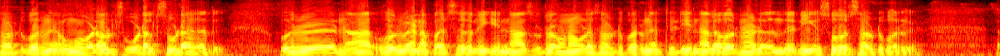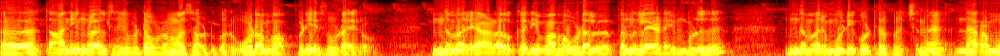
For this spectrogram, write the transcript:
சாப்பிட்டு பாருங்கள் உங்கள் உடல் உடல் சூடாகாது. ஒரு நான் ஒரு வேணால் பரிசோதனைக்கு நான் சொல்கிற உணவுகளை சாப்பிட்டு பாருங்கள் திடீர்னால ஒரு நாள் வந்து நீங்கள் சோறு சாப்பிட்டு பாருங்கள் தானியங்களால் செய்யப்பட்ட உணவுகளை சாப்பிட்டு பாருங்கள் உடம்பு அப்படியே சூடாயிரும். இந்த மாதிரி அளவுக்கு அதிகமாக உடல் வெப்பநிலை அடையும் பொழுது இந்த மாதிரி முடி கொட்டுற பிரச்சனை நரம்பு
